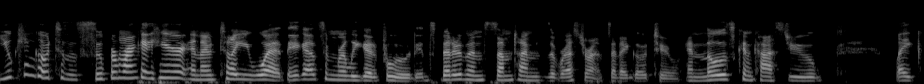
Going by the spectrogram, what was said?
You can go to the supermarket here, and I'll tell you what, they got some really good food. It's better than sometimes the restaurants that I go to, and those can cost you like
